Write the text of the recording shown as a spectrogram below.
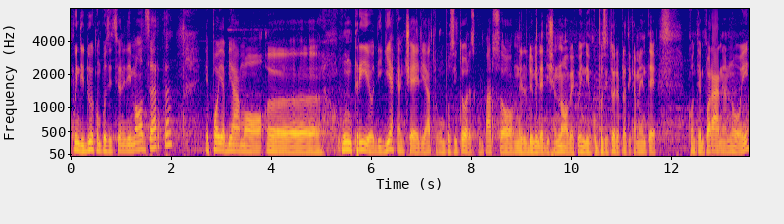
Quindi due composizioni di Mozart, e poi abbiamo eh, un trio di Ghia Cancelli, altro compositore scomparso nel 2019, quindi un compositore praticamente contemporaneo a noi,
